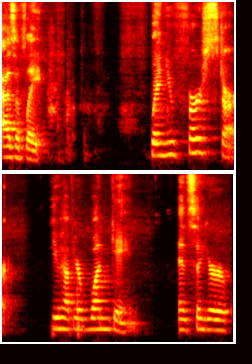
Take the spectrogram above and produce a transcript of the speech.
as of late, when you first start, you have your one game. And so you're,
